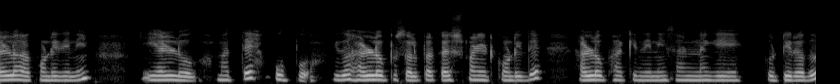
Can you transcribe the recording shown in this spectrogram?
ಎಳ್ಳು ಹಾಕ್ಕೊಂಡಿದ್ದೀನಿ ಎಳ್ಳು, ಮತ್ತು ಉಪ್ಪು. ಇದು ಹಳ್ಳುಪ್ಪು ಸ್ವಲ್ಪ ಕಷ್ಟ ಮಾಡಿ ಇಟ್ಕೊಂಡಿದ್ದೆ. ಹಳ್ಳುಪ್ಪು ಹಾಕಿದ್ದೀನಿ, ಸಣ್ಣಗೆ ಕೊಟ್ಟಿರೋದು.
